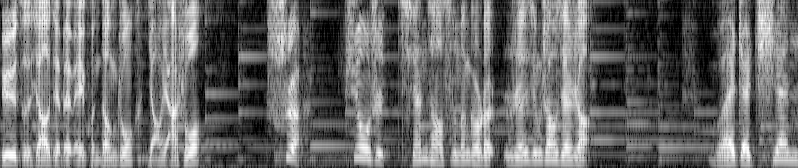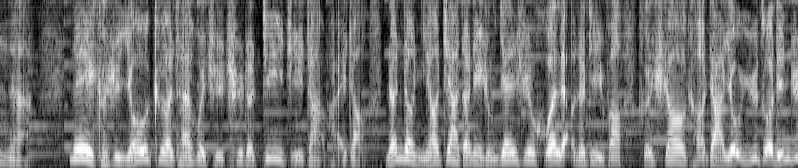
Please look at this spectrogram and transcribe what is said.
玉子小姐被围困当中，咬牙说：“是。”就是浅草寺门口的人形烧先生。我的天哪，那可是游客才会去吃的低级大排档。难道你要嫁到那种烟熏火燎的地方，和烧烤大鱿鱼做邻居？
